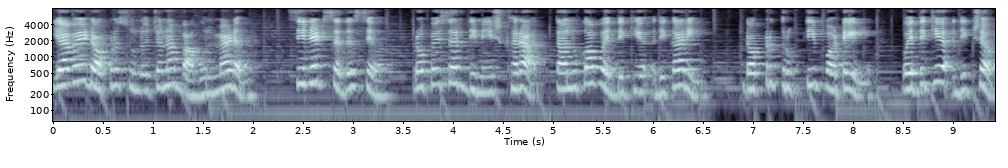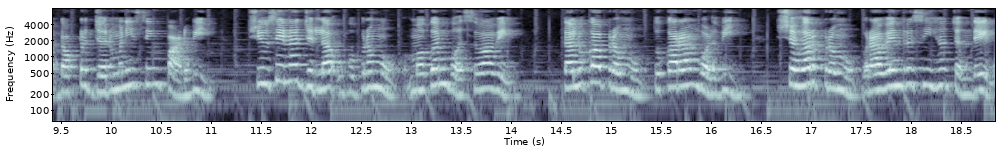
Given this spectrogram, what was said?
यावेळी doctor Sulochana Bagul madam senate सदस्य प्रोफेसर दिनेश खरात तालुका वैद्यकीय अधिकारी डॉक्टर तृप्ती पटेल वैद्यकीय अधीक्षक डॉक्टर जर्मनी सिंग पाडवी शिवसेना जिल्हा उपप्रमुख मगन वसवावे तालुका प्रमुख तुकाराम वळवी शहर प्रमुख रावेंद्र सिंह चंदेल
